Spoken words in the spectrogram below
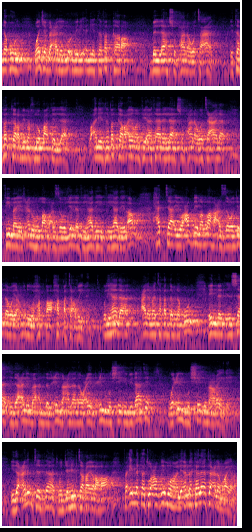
نقول وجب على المؤمن أن يتفكر بالله سبحانه وتعالى يتفكر بمخلوقات الله وأن يتفكر أيضا في آثار الله سبحانه وتعالى فيما يجعله الله عز وجل في هذه في هذه الأرض حتى يعظم الله عز وجل ويعبده حق حق تعظيمه. ولهذا على ما تقدم نقول إن الإنسان إذا علم أن العلم على نوعين علم الشيء بذاته وعلم الشيء مع غيره. إذا علمت الذات وجهلت غيرها فإنك تعظمها لأنك لا تعلم غيره.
